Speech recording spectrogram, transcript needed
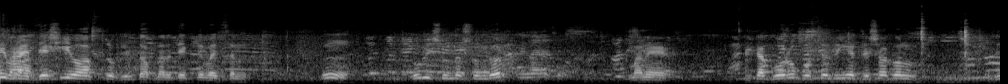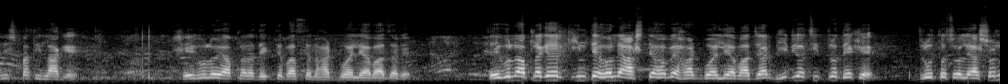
এই ভাই দেশীয় অস্ত্র কিন্তু আপনারা দেখতে পাচ্ছেন। হুম খুবই সুন্দর সুন্দর। মানে একটা গরু প্রসেসিং এর যে সকল জিনিসপাতি লাগে সেগুলোই আপনারা দেখতে পাচ্ছেন হাট বোয়ালিয়া বাজারে। তো এগুলো আপনাকে কিনতে হলে আসতে হবে হাট বোয়ালিয়া বাজার। ভিডিও চিত্র দেখে দ্রুত চলে আসুন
